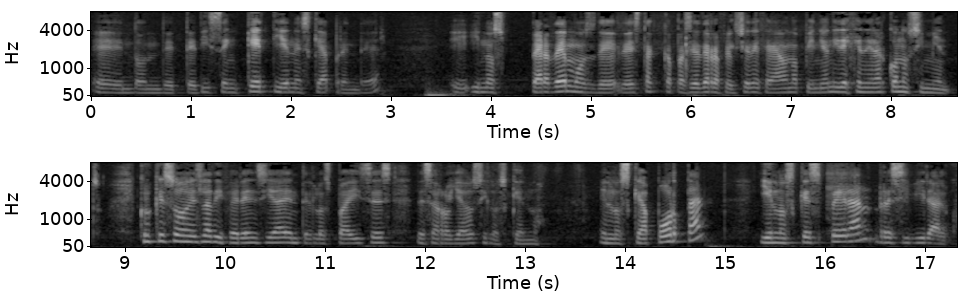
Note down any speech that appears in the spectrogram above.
en donde te dicen qué tienes que aprender y, nos perdemos de, de, esta capacidad de reflexión y generar una opinión y de generar conocimiento. Creo que eso es la diferencia entre los países desarrollados y los que no, en los que aportan y en los que esperan recibir algo,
